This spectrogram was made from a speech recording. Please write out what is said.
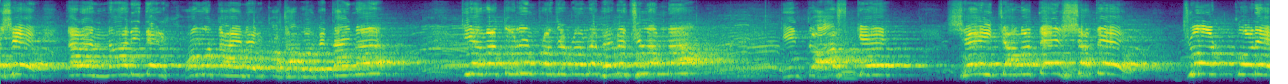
এসে তারা নারীদের ক্ষমতায়নের কথা বলবে তাই না কি আমার তরুণ প্রজন্ম আমরা ভেবেছিলাম না কিন্তু আজকে সেই জামাতের সাথে জোট করে,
